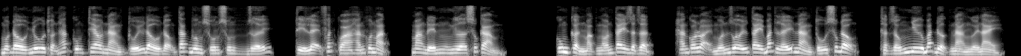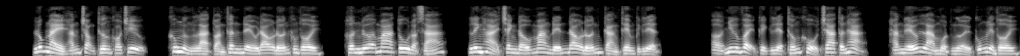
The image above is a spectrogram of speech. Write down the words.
một đầu nhu thuận hắc cũng theo nàng túi đầu động tác buông xuống xuống dưới, tỷ lệ phất quá hắn khuôn mặt, mang đến ngứa xúc cảm. Cung cẩn mặc ngón tay giật giật, hắn có loại muốn rôi tay bắt lấy nàng tú xúc động, thật giống như bắt được nàng người này. Lúc này hắn trọng thương khó chịu, không ngừng là toàn thân đều đau đớn không thôi, hơn nữa ma tu đoạt xá, linh hải tranh đấu mang đến đau đớn càng thêm kịch liệt. Ở như vậy kịch liệt thống khổ tra tấn hạ, hắn nếu là một người cũng liền thôi,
